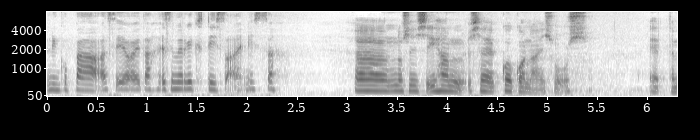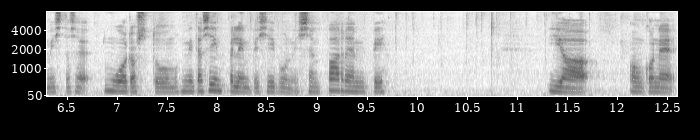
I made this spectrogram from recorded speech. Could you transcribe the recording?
niin kuin pääasioita esimerkiksi designissa? No siis ihan se kokonaisuus, että mistä se muodostuu, mutta mitä simppelimpi sivu, niin sen parempi. Ja onko ne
